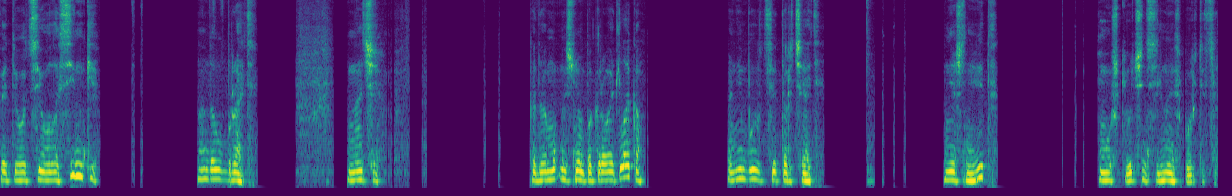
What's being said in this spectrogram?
Вот эти вот все волосинки надо убрать. Иначе, когда мы начнем покрывать лаком, они будут все торчать. Внешний вид мушки очень сильно испортится.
